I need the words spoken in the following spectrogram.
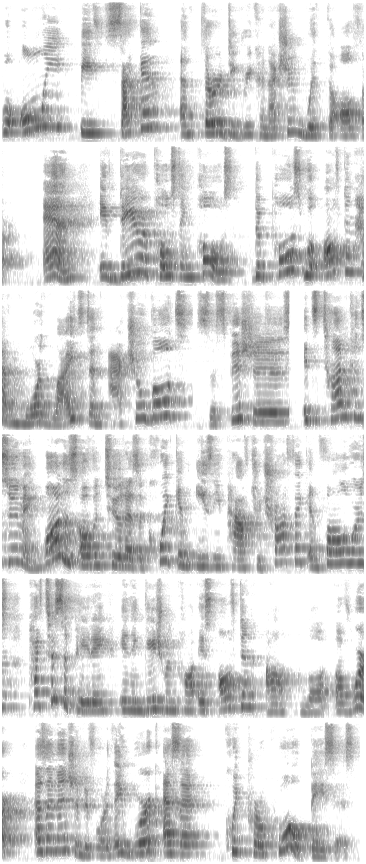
will only be second and third degree connection with the author. And if they are posting posts, the post will often have more likes than actual votes. Suspicious. It's time consuming. While it's often touted as a quick and easy path to traffic and followers, participating in engagement pod is often a lot of work. As I mentioned before, they work as a quid pro quo basis.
